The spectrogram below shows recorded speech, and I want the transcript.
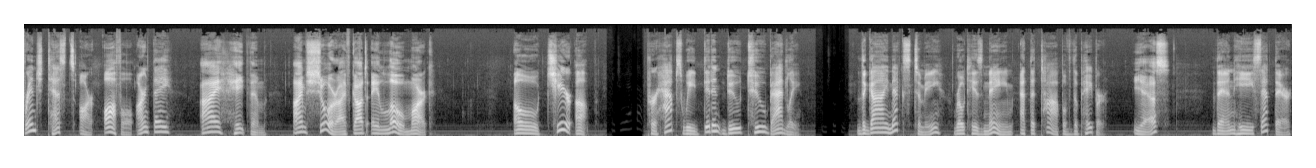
French tests are awful, aren't they? I hate them. I'm sure I've got a low mark. Oh, cheer up. Perhaps we didn't do too badly. The guy next to me wrote his name at the top of the paper. Yes? Then he sat there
